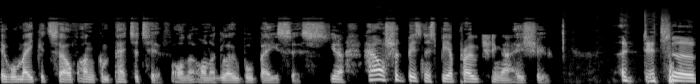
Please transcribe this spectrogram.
it will make itself uncompetitive on a, on a global basis. You know, how should business be approaching that issue? It's a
